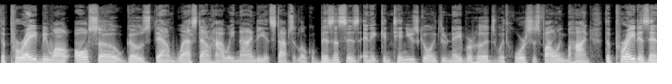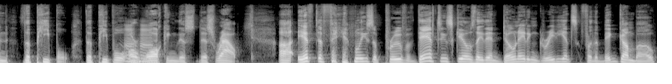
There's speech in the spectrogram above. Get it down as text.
the parade, meanwhile, also goes down west down Highway 90. It stops at local businesses and it continues going through neighborhoods with horses following behind. The parade is in the people. The people are Mhm. walking this this route. Uh, if the families approve of dancing skills, they then donate ingredients for the big gumbo,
